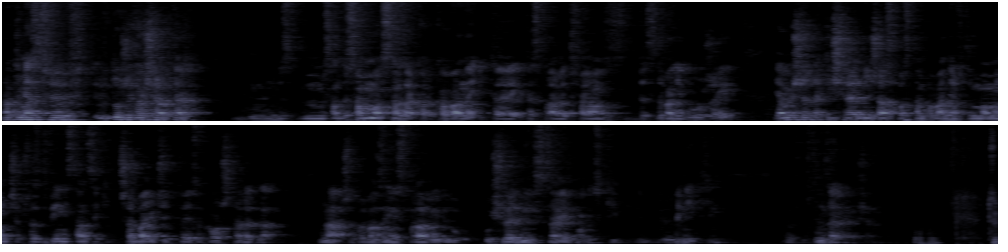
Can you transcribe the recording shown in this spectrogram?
Natomiast w, w dużych ośrodkach sądy są mocno zakorkowane i te, i te sprawy trwają zdecydowanie dłużej. Ja myślę, że taki średni czas postępowania w tym momencie przez dwie instancje, jaki trzeba liczyć, to jest około 4 lat na przeprowadzenie sprawy, gdyby uśrednić z całej Polski wyniki w tym zakresie. Mhm. Czy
